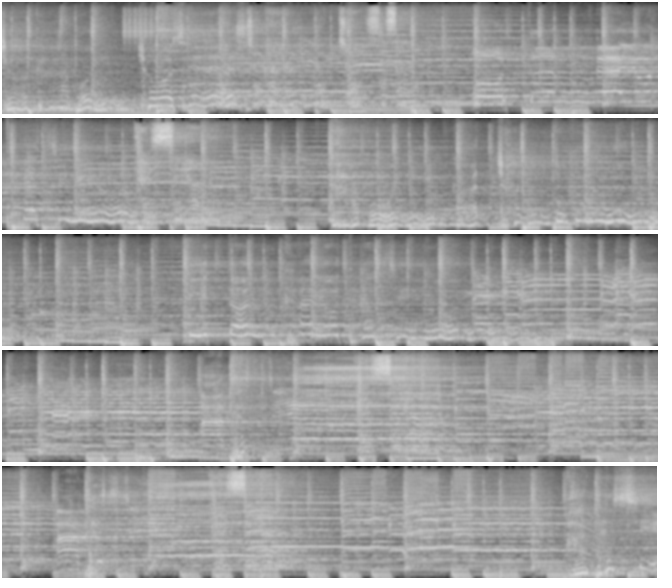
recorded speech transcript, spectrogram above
만져가본 저 세상. 어떤가요? 테스요 가보니까 천국은 있던 아 테스요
